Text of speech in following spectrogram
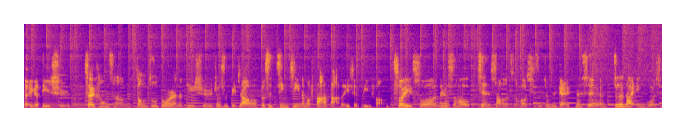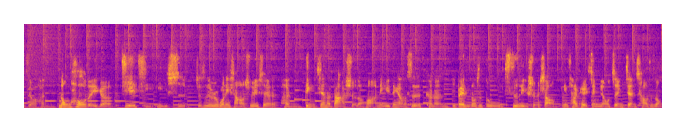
的一个地区。所以通常种族多元的地区就是比较不是经济那么发达的一些地方。所以说那个时候建校的时候，其实就是给那些就是在英国其实有很浓厚的一个阶级意识，就是如果你想要去一些很顶尖的大学的话，你一定要是可能一辈子都是读私立学校，你才可以进牛津、剑桥这种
